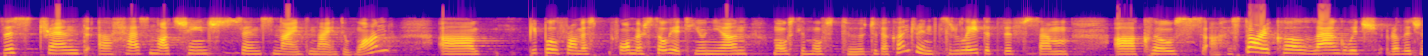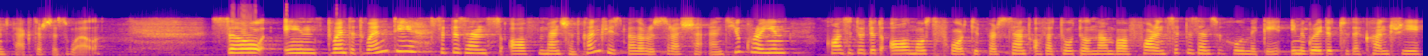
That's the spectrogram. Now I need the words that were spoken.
this trend uh, has not changed since 1991. Uh, people from the former Soviet Union mostly moved to, to the country, and it's related with some uh, close uh, historical, language, religion factors as well. So in 2020, citizens of mentioned countries, Belarus, Russia, and Ukraine, constituted almost 40% of the total number of foreign citizens who immigrated to the country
